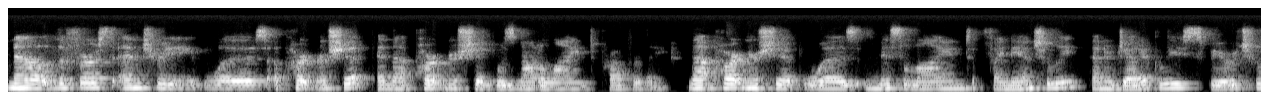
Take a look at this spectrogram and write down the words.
Now, the first entry was a partnership, and that partnership was not aligned properly. That partnership was misaligned financially, energetically, spiritually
